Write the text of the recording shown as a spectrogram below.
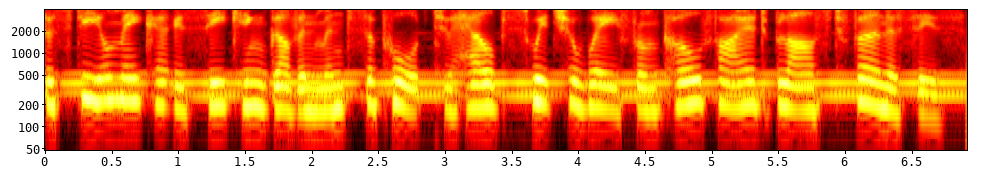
The steelmaker is seeking government support to help switch away from coal-fired blast furnaces.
